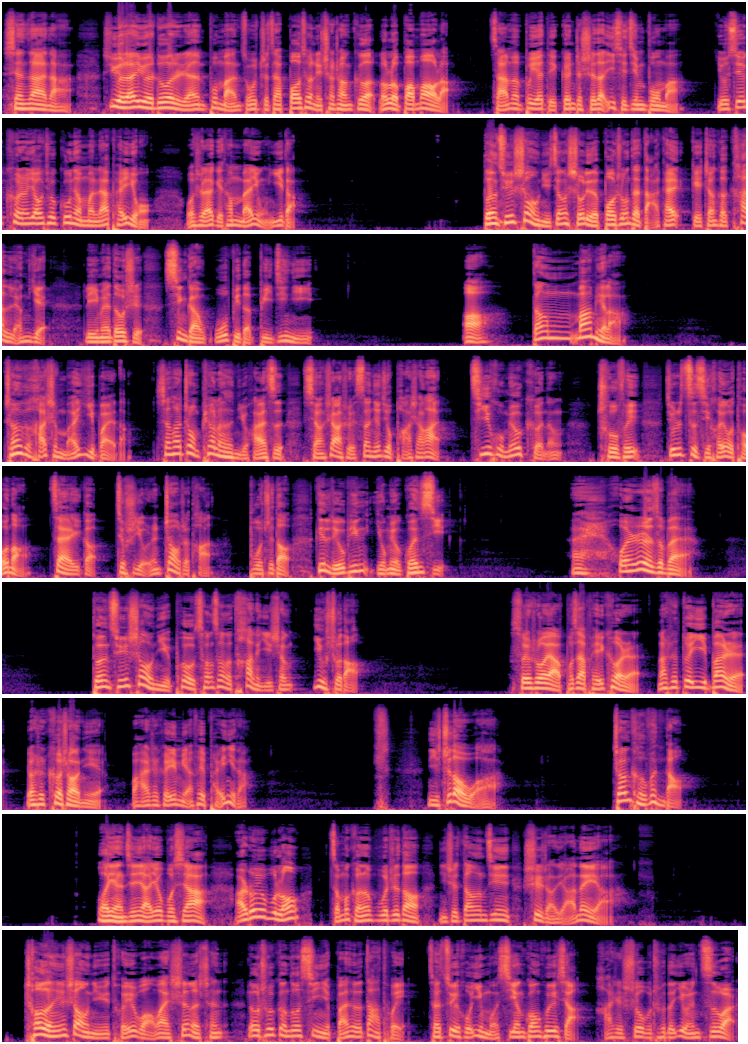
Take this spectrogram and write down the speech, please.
现在呢，越来越多的人不满足只在包厢里唱唱歌、搂搂抱抱了，咱们不也得跟着时代一起进步吗？有些客人要求姑娘们来陪泳，我是来给他们买泳衣的。短裙少女将手里的包装袋打开，给张可看了两眼，里面都是性感无比的比基尼。啊，当妈咪了？张可还是蛮意外的。像她这么漂亮的女孩子，想下水三年就爬上岸，几乎没有可能，除非就是自己很有头脑，再一个就是有人罩着她。不知道跟刘冰有没有关系？哎，混日子呗。短裙少女颇有沧桑的叹了一声，又说道。虽说呀，不再陪客人，那是对一般人。要是客上你，我还是可以免费陪你的。你知道我？张可问道。我眼睛呀又不瞎，耳朵又不聋，怎么可能不知道你是当今市长衙内呀？超短裙少女腿往外伸了伸，露出更多细腻白嫩的大腿，在最后一抹夕阳光辉下，还是说不出的诱人滋味。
